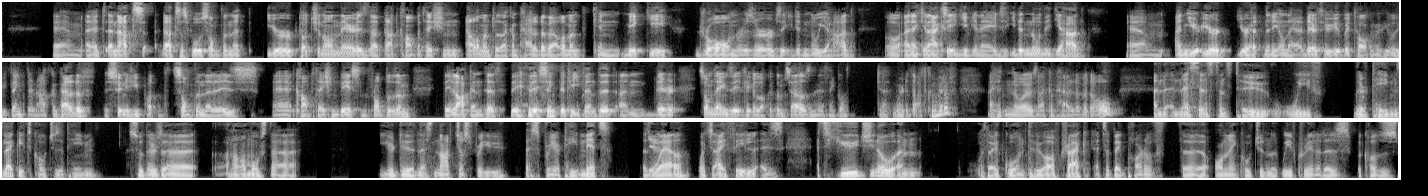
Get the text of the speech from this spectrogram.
Um, and it, and that's that's I suppose something that you're touching on there is that that competition element or that competitive element can make you draw on reserves that you didn't know you had, oh, and it can actually give you an edge that you didn't know that you had. Um, and you're you're you're hitting the nail on the head there too about talking about people who think they're not competitive. As soon as you put something that is uh, competition based in front of them, they lock into it. They they sink the teeth into it, and they're sometimes they take a look at themselves and they think, "Oh, where did that come out of? I didn't know I was that competitive at all." And in this instance too, we've their teams like each coach is a team, so there's a an almost a you're doing this not just for you, it's for your teammates as yeah. well, which I feel is it's huge, you know, and without going too off track, it's a big part of the online coaching that we've created is because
